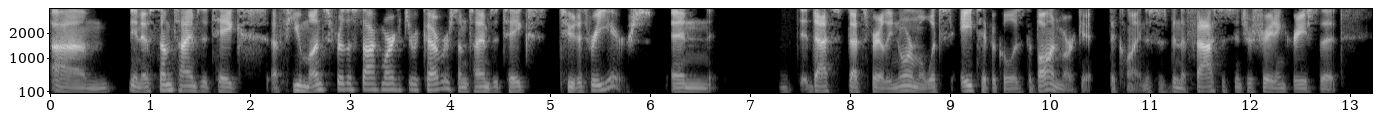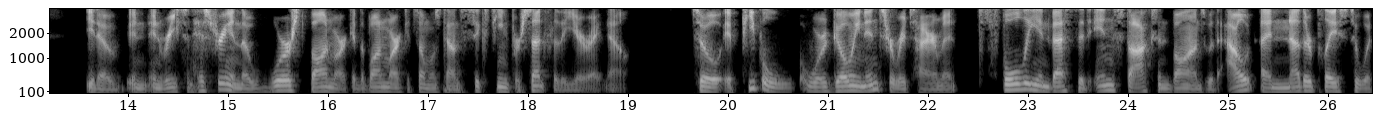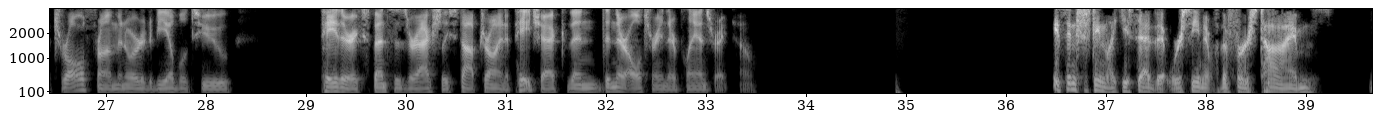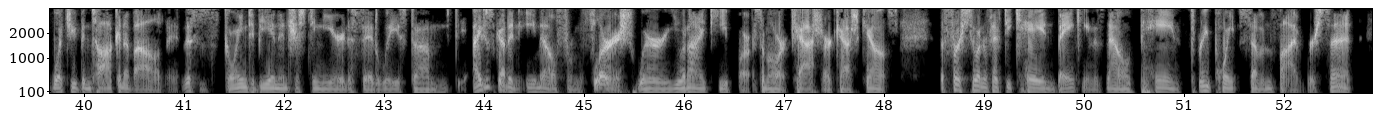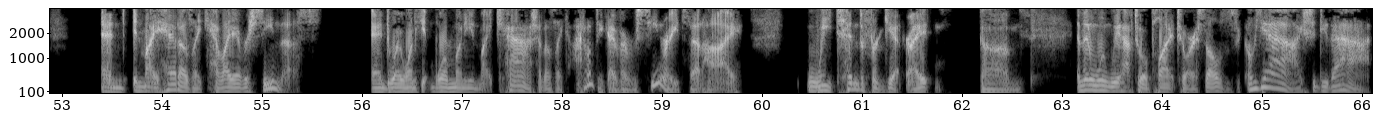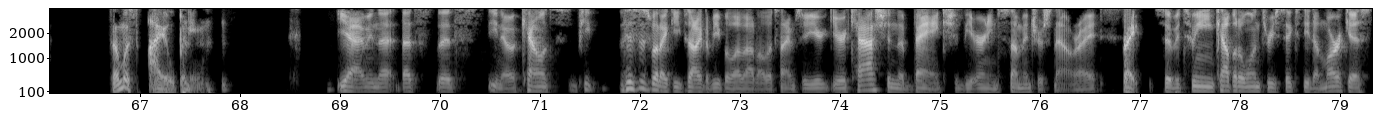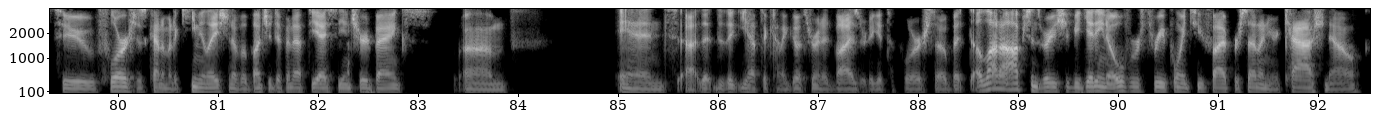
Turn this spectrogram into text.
um, you know, sometimes it takes a few months for the stock market to recover. Sometimes it takes two to three years. And that's, that's fairly normal. What's atypical is the bond market decline. This has been the fastest interest rate increase that, you know, in, in recent history and the worst bond market. The bond market's almost down 16% for the year right now. So if people were going into retirement fully invested in stocks and bonds without another place to withdraw from in order to be able to pay their expenses or actually stop drawing a paycheck, then then they're altering their plans right now. It's interesting, like you said, that we're seeing it for the first time what you've been talking about. This is going to be an interesting year to say the least. Um, I just got an email from Flourish where you and I keep our, some of our cash, our cash accounts. The first 250k in banking is now paying 3.75%. And in my head, I was like, have I ever seen this? And do I want to get more money in my cash? And I was like, I don't think I've ever seen rates that high. We tend to forget, right? Um, and then when we have to apply it to ourselves, it's like, oh yeah, I should do that. It's almost eye opening. Yeah, I mean that that's that's you know accounts. Pe- this is what I keep talking to people about all the time. So your your cash in the bank should be earning some interest now, right? Right. So between Capital One 360 to Marcus to Flourish is kind of an accumulation of a bunch of different FDIC insured banks. Um, and uh, that, that, you have to kind of go through an advisor to get to Flourish. So, but a lot of options where you should be getting over 3.25% on your cash now.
